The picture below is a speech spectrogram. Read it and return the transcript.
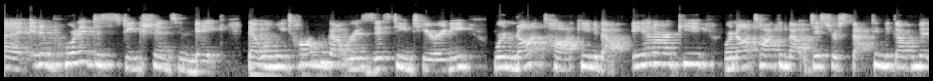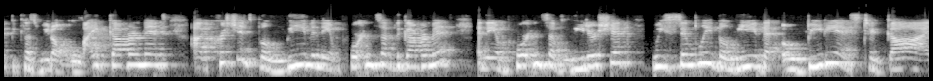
uh, an important distinction to make that when we talk about resisting tyranny, we're not talking about anarchy. We're not talking about disrespecting the government because we don't like government. Uh, Christians believe in the importance of the government and the importance of leadership. We simply believe that obedience to God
